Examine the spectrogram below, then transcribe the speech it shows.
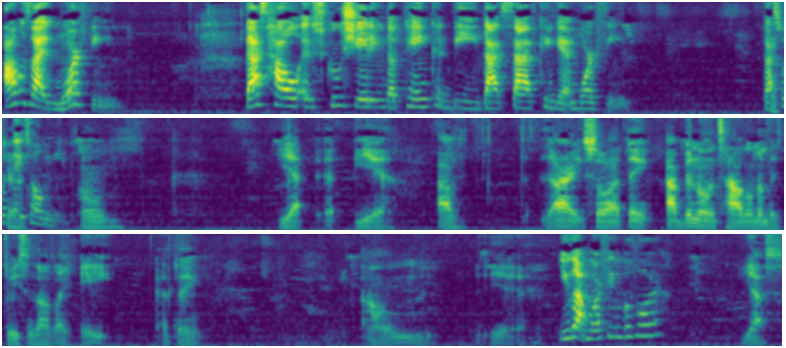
I was like, morphine. That's how excruciating the pain could be that Sav can get morphine. That's okay. what they told me. Um, Yeah, uh, yeah. I've all right. So I think I've been on Tylenol number three since I was like eight. I think. Um, yeah. You got morphine before? Yes.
